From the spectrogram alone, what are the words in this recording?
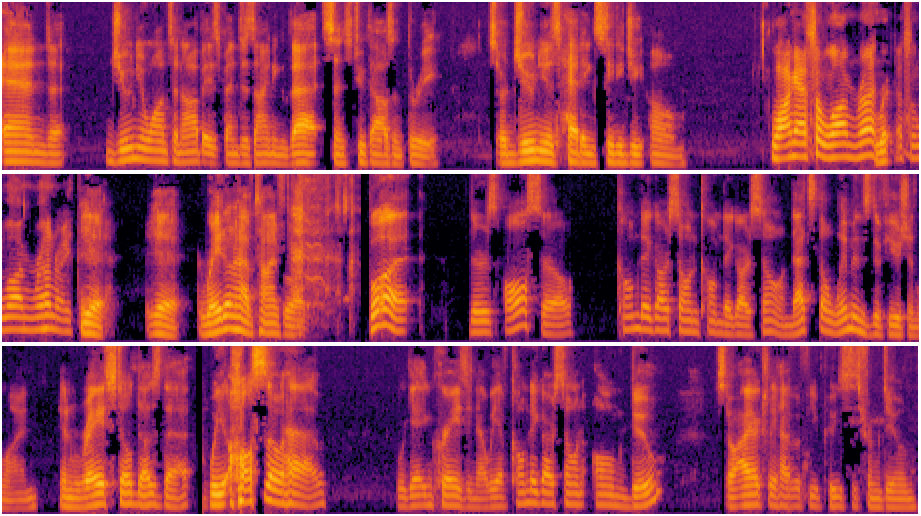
and uh, Junya Watanabe has been designing that since 2003. So Junya's heading CDG Homme. Long. That's a long run. Re- That's a long run right there. Yeah, yeah. Rei don't have time for that. but there's also Comme des Garçons, Comme des Garçons. That's the women's diffusion line, and Ray still does that. We also have, we're getting crazy now. We have Comme des Garçons Homme Deux. So I actually have a few pieces from Doom,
